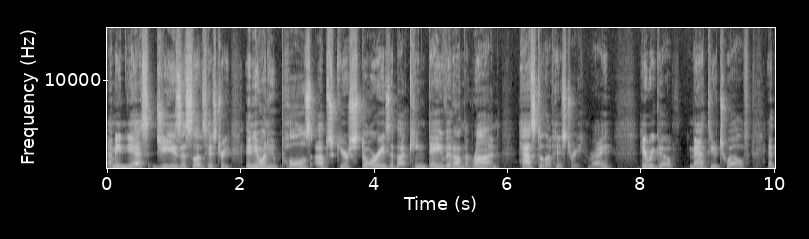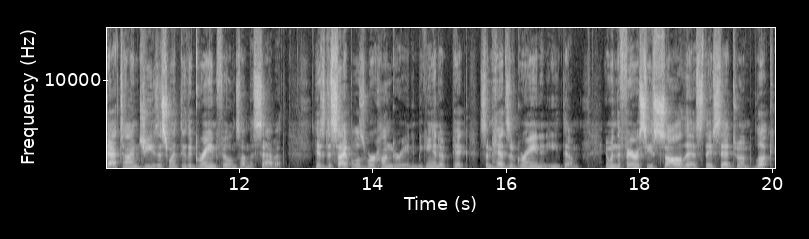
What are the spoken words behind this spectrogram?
I mean, yes, Jesus loves history. Anyone who pulls obscure stories about King David on the run has to love history, right? Here we go. Matthew 12. At that time, Jesus went through the grain fields on the Sabbath. His disciples were hungry, and he began to pick some heads of grain and eat them. And when the Pharisees saw this, they said to him, Look,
